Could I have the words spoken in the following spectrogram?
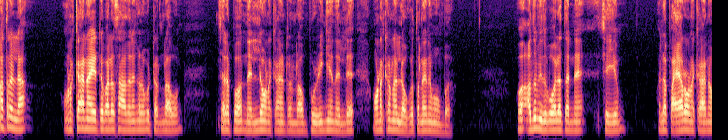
മാത്രമല്ല ഉണക്കാനായിട്ട് പല സാധനങ്ങളും ഇട്ടിട്ടുണ്ടാവും. ചിലപ്പോൾ നെല്ല് ഉണക്കാനായിട്ടുണ്ടാവും പുഴുങ്ങിയ നെല്ല് ഉണക്കണമല്ലോ കുത്തണതിന് മുമ്പ്. അപ്പോൾ അതും ഇതുപോലെ തന്നെ ചെയ്യും. വല്ല പയർ ഉണക്കാനോ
